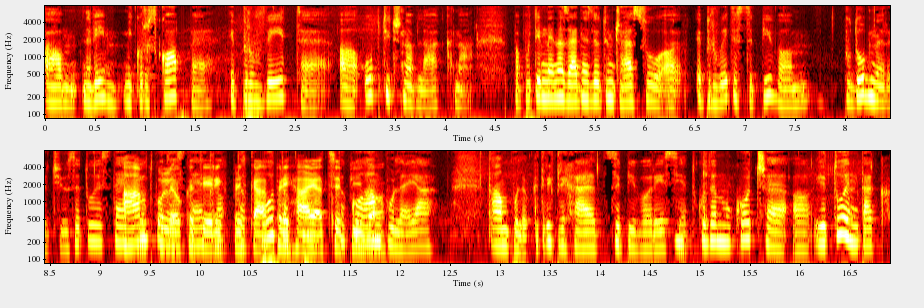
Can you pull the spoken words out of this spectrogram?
um, ne vem, mikroskope, epruvete, uh, optična vlakna, pa potem ne na zadnje zdaj v tem času uh, epruvete s cepivom. Podobne reči, vse to je steklo. Ampule, v katerih tako, prihaja cepivo. Tako ampule, ja. Ampule, v katerih prihaja cepivo, res je. Tako da mogoče uh, je to en tak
